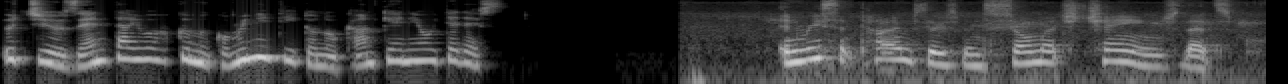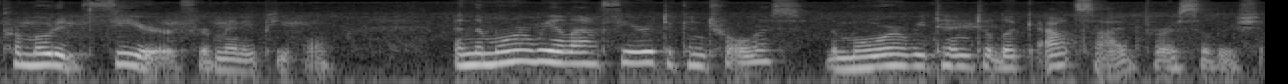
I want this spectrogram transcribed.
宇宙全体を含むコミュニティとの関係においてです。In recent times, there's been so much change that's promoted fear for many people. And the more we allow fear to control us, the more we tend to look outside for a solution,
